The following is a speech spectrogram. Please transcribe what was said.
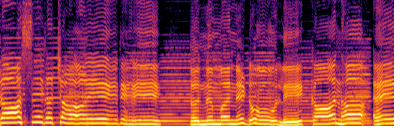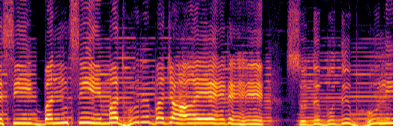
रास रचाए रे, तन मन डोले कान्हा ऐसी बंसी मधुर बजाए रे। सुद बुद भूली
